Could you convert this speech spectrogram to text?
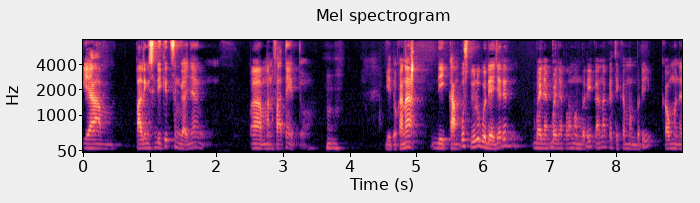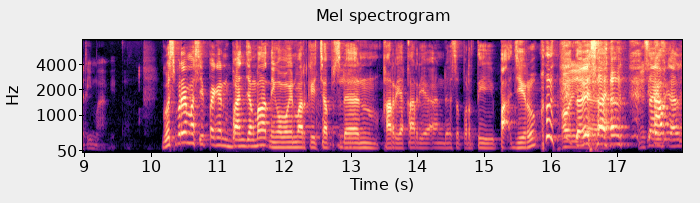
ya paling sedikit seenggaknya uh, manfaatnya itu Mm. Gitu karena di kampus dulu gue diajarin banyak-banyaklah memberi karena ketika memberi kau menerima gitu Gue sebenarnya masih pengen panjang banget nih ngomongin market Hmm. caps dan karya-karya anda seperti Pak Jiro. Oh Tapi iya. sayang, Musik sayang tahun- sekali.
